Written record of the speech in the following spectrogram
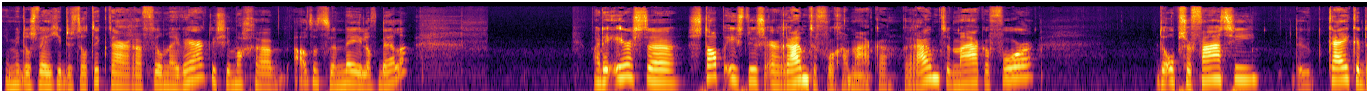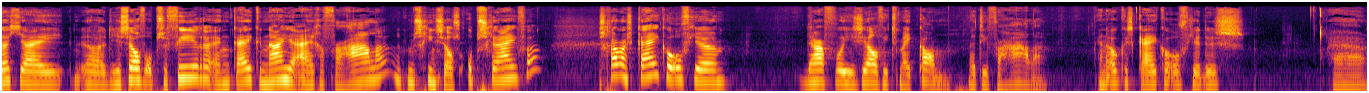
inmiddels weet je dus dat ik daar eh, veel mee werk, dus je mag uh, altijd uh, mailen of bellen. Maar de eerste stap is dus er ruimte voor gaan maken. Ruimte maken voor de observatie. kijken dat jij uh, jezelf observeren en kijken naar je eigen verhalen. Het misschien zelfs opschrijven. Dus ga maar eens kijken of je daar voor jezelf iets mee kan met die verhalen. En ook eens kijken of je dus, uh,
